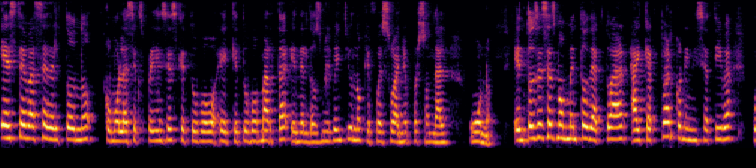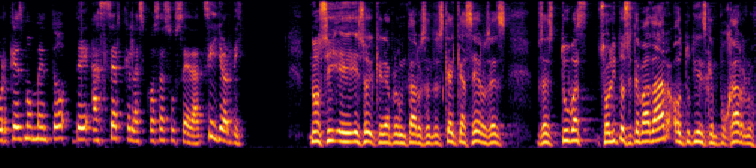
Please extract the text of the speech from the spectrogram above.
este va a ser el tono como las experiencias que tuvo, eh, que tuvo Marta en el 2021, que fue su año personal 1. Entonces es momento de actuar, hay que actuar con iniciativa porque es momento de hacer que las cosas sucedan. Sí, Jordi. No, sí, eh, eso quería preguntar. O sea, entonces, ¿qué hay que hacer? O sea, es, o sea, ¿tú vas solito se te va a dar o tú tienes que empujarlo?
